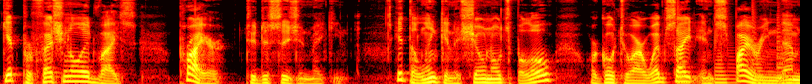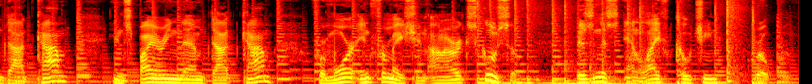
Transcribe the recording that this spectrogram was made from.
Get professional advice prior to decision making. Hit the link in the show notes below or go to our website, inspiringthem.com, inspiringthem.com, for more information on our exclusive business and life coaching group.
